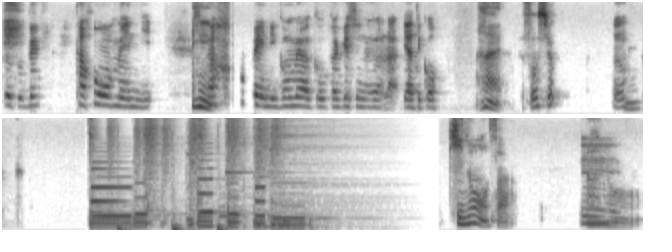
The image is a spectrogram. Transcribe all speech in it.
ちょっとね多方面にうん多方面にご迷惑をおかけしながらやっていこはい、そうしよう。うんね昨日さ、う。あの、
